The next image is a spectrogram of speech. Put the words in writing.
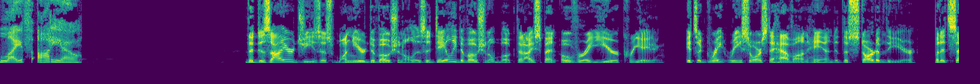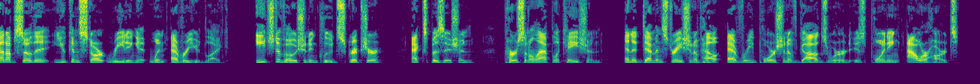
Life Audio. The Desire Jesus One Year Devotional is a daily devotional book that I spent over a year creating. It's a great resource to have on hand at the start of the year, but it's set up so that you can start reading it whenever you'd like. Each devotion includes scripture, exposition, personal application, and a demonstration of how every portion of God's Word is pointing our hearts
